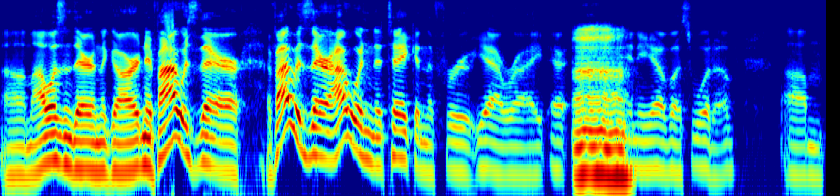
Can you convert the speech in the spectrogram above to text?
Um, I wasn't there in the garden. If I was there, if I was there, I wouldn't have taken the fruit. Yeah, right. Uh, Any of us would have. Um,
